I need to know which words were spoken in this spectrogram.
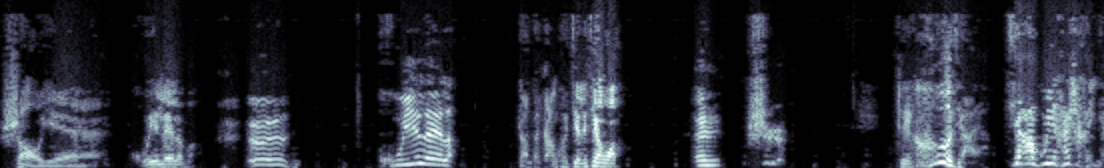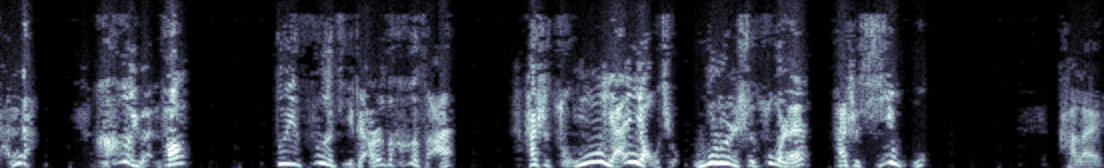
少爷回来了吗？呃，回来了，让他赶快进来见我。哎，是。这贺家呀，家规还是很严的。贺远方对自己这儿子贺子安。还是从严要求，无论是做人还是习武。看来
